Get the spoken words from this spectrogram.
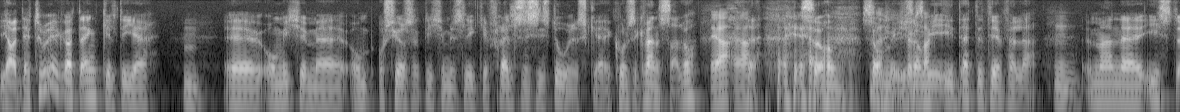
Ja, det tror jeg at enkelte gjør. Mm. Eh, om ikke med, om, og selvsagt ikke med slike frelseshistoriske konsekvenser, da. Ja, ja. ja. som, som, i- som i, i dette tilfellet. Mm. Men eh, i, stø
